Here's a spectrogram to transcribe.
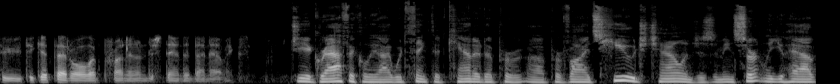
to, to get that all up front and understand the dynamics. Geographically, I would think that Canada pro, uh, provides huge challenges. I mean, certainly you have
